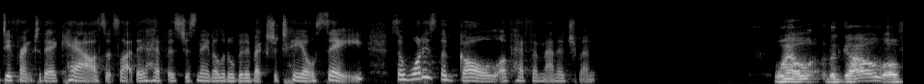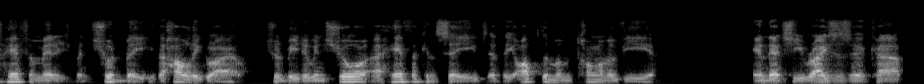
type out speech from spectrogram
different to their cows. It's like their heifers just need a little bit of extra TLC. So, what is the goal of heifer management? Well, the goal of heifer management should be the holy grail, should be to ensure a heifer conceives at the optimum time of year and that she raises her calf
